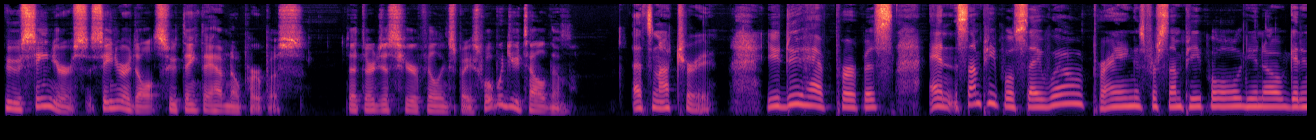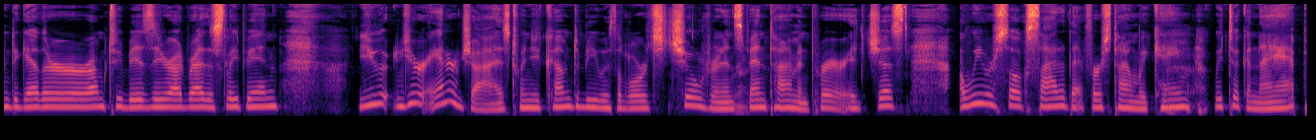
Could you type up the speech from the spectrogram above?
to seniors, senior adults who think they have no purpose, that they're just here filling space. What would you tell them? That's not true. You do have purpose. And some people say, well, praying is for some people, you know, getting together, or I'm too busy, or I'd rather sleep in. You, you're energized when you come to be with the Lord's children and spend time in prayer. It just, uh, we were so excited that first time we came. we took a nap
